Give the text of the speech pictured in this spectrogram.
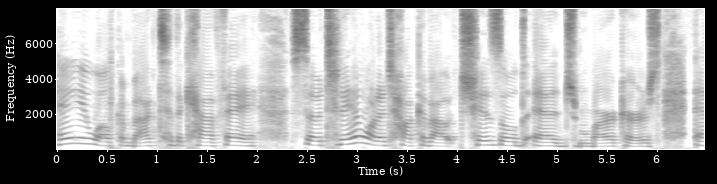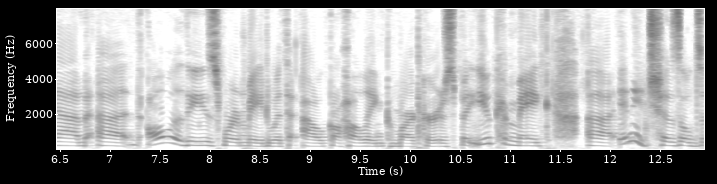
Hey, welcome back to the cafe. So today I want to talk about chiseled edge markers and uh, all of these were made with alcohol ink markers but you can make uh, any chiseled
